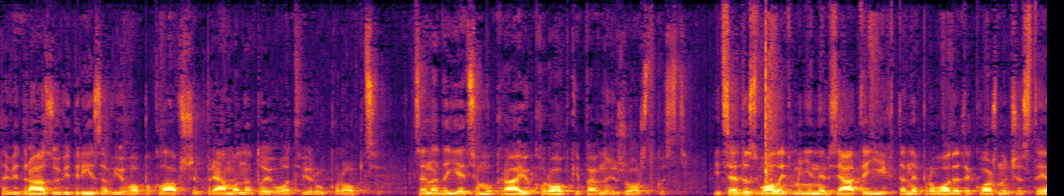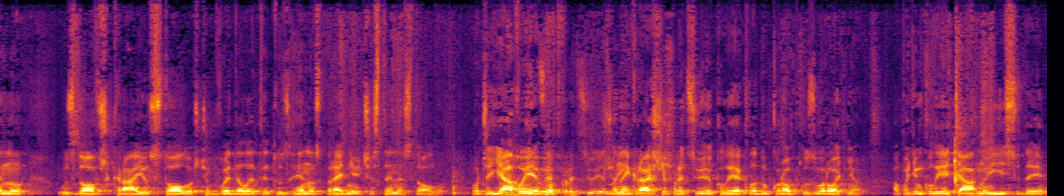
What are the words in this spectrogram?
та відразу відрізав його, поклавши прямо на той отвір у коробці. Це надає цьому краю коробки певної жорсткості. І це дозволить мені не взяти їх та не проводити кожну частину уздовж краю столу, щоб видалити ту згину з передньої частини столу. Отже, я виявив, що найкраще працює, коли я кладу коробку зворотньо, а потім, коли я тягну її сюди,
